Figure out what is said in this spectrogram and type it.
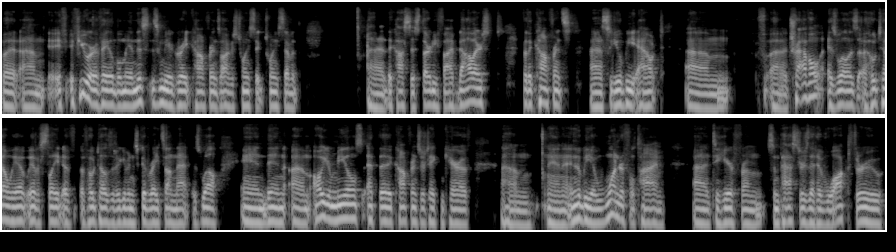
But um, if, if you are available, man, this is going to be a great conference, August 26th, 27th. Uh, the cost is $35 for the conference. Uh, so you'll be out um, uh, travel as well as a hotel. We have, we have a slate of, of hotels that are giving us good rates on that as well. And then um, all your meals at the conference are taken care of. Um, and, and, it'll be a wonderful time uh, to hear from some pastors that have walked through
